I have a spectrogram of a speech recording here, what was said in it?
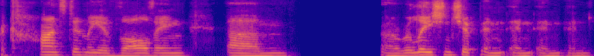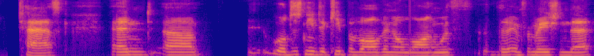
a constantly evolving um, uh, relationship and and and and task, and uh, we'll just need to keep evolving along with the information that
